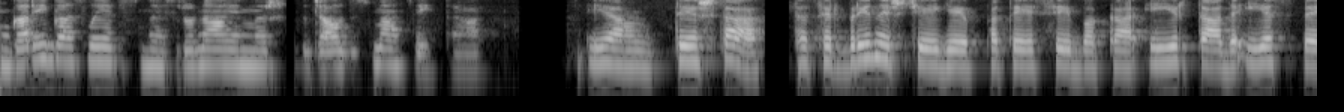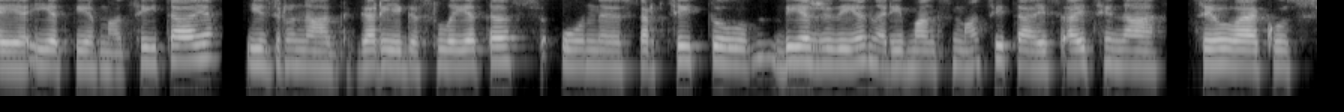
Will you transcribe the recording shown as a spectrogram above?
Un garīgās lietas mēs runājam ar draugu mācītāju. Jā, tieši tā. Tas ir brīnišķīgi patiesībā, ka ir tāda iespēja iet pie mācītāja, izrunāt garīgas lietas, un starp citu, bieži vien arī mans mācītājs aicina cilvēkus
